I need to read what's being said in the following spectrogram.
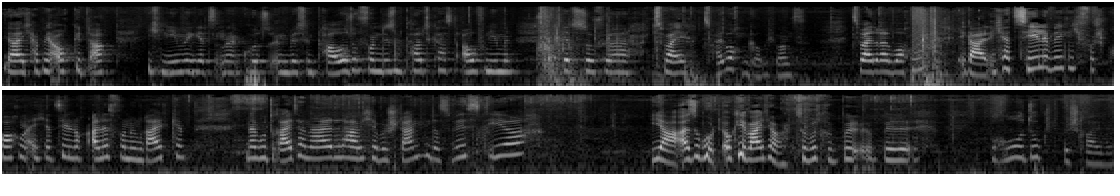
Ja, ich habe mir auch gedacht, ich nehme jetzt mal kurz ein bisschen Pause von diesem Podcast aufnehmen. Jetzt so für zwei, zwei Wochen, glaube ich, waren es. Zwei, drei Wochen. Egal, ich erzähle wirklich versprochen, ich erzähle noch alles von den Reitcamps. Na gut, Reiterneidel habe ich ja bestanden, das wisst ihr. Ja, also gut, okay, weiter zur Be Be Be Produktbeschreibung.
